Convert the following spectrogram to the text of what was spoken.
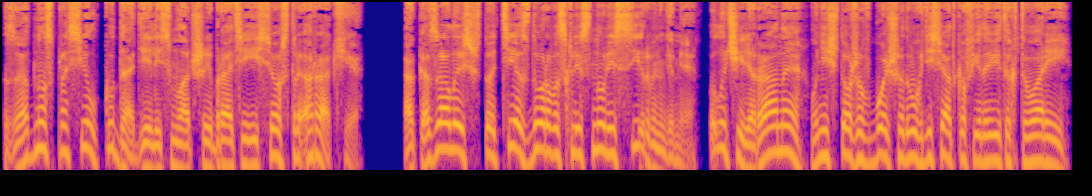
Заодно спросил, куда делись младшие братья и сестры Аракхи. Оказалось, что те здорово схлестнулись с ирвингами, получили раны, уничтожив больше двух десятков ядовитых тварей,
